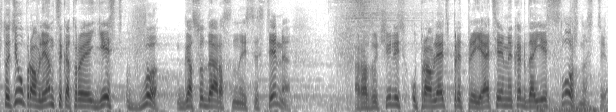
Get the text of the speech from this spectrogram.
что те управленцы, которые есть в государственной системе, разучились управлять предприятиями, когда есть сложности.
